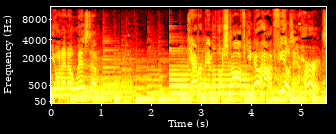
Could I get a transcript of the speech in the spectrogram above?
You want to know wisdom? You ever been pushed off? You know how it feels. It hurts.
